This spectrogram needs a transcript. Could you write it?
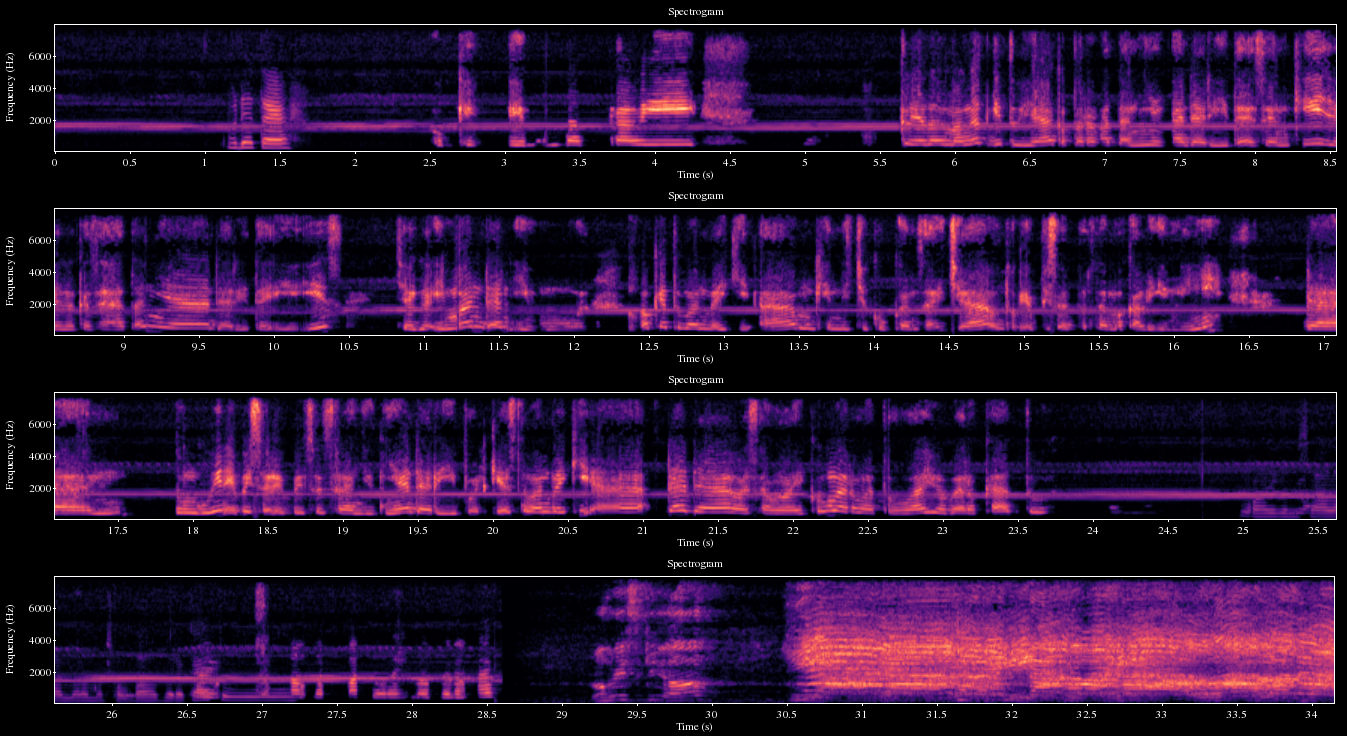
Udah teh. Oke, mantap sekali. Kelihatan banget gitu ya keperawatannya dari TSNK jaga kesehatannya, dari TIIS jaga iman dan imun. Oke teman baik A, mungkin dicukupkan saja untuk episode pertama kali ini. Dan tungguin episode-episode selanjutnya dari podcast teman baik A. Dadah, wassalamualaikum warahmatullahi wabarakatuh. Waalaikumsalam warahmatullahi wabarakatuh. warahmatullahi wabarakatuh. Rohis Kia. Tiada dari kita keluarga Allah.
